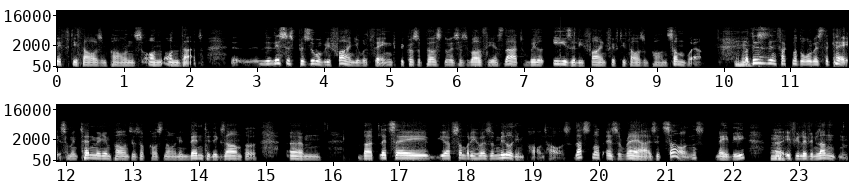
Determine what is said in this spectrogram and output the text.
fifty thousand pounds on on that. This is presumably fine, you would think, because a person who is as wealthy as that will easily find fifty thousand pounds somewhere. Mm-hmm. But this is in fact not always the case. I mean, ten million pounds is of course now an invented example. Um, but let's say you have somebody who has a million pound house. That's not as rare as it sounds, maybe, mm. uh, hmm. if you live in London.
